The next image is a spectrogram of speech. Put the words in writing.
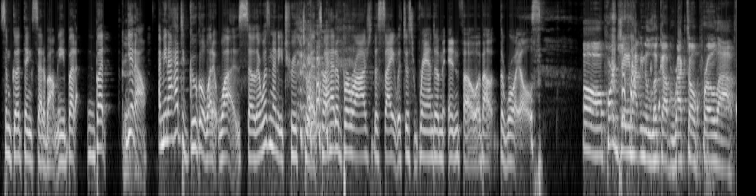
some good things said about me, but, but, Good. you know, I mean, I had to Google what it was, so there wasn't any truth to it. so I had to barrage the site with just random info about the Royals. Oh, poor Jane having to look up rectal prolapse,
